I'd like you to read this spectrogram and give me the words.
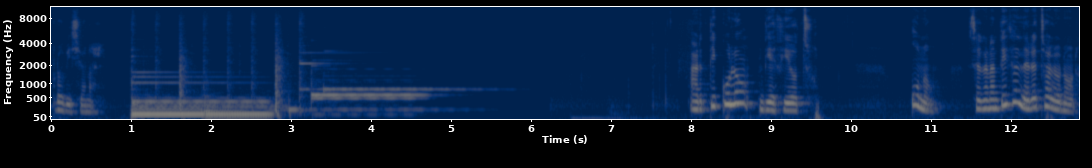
provisional. Artículo 18. 1. Se garantiza el derecho al honor,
